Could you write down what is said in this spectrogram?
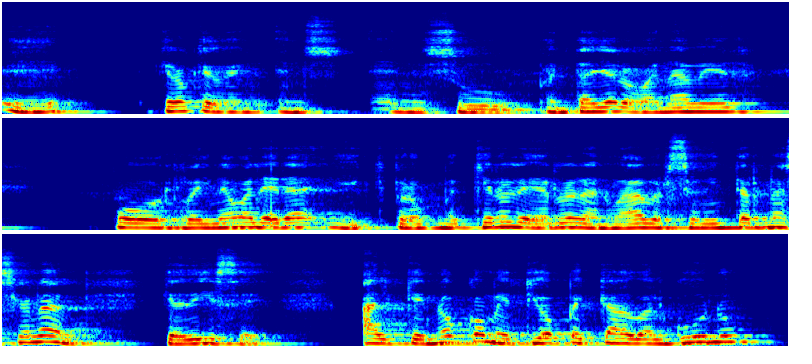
eh, creo que en, su pantalla lo van a ver por Reina Valera, pero quiero leerlo en la nueva versión internacional, que dice, al que no cometió pecado alguno,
